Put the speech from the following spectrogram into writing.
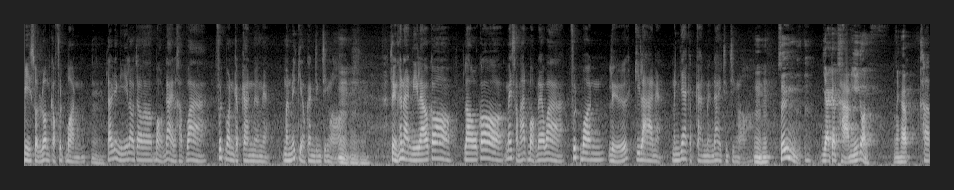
มีส่วนร่วมกับฟุตบอลอืมแล้วอย่างนี้เราจะบอกได้เหรอครับว่าฟุตบอลกับการเมืองเนี่ยมันไม่เกี่ยวกันจริงๆหรอออืมอืมอืมถึงขนาดนี้แล้วก็เราก็ไม่สามารถบอกได้ว่าฟุตบอลหรือกีฬาเนี่ยมันแยกกับการเมืองได้จริงๆหรออืมฮึซึ่งอยากจะถามอย่างนี้ก่อนนะครับครับ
